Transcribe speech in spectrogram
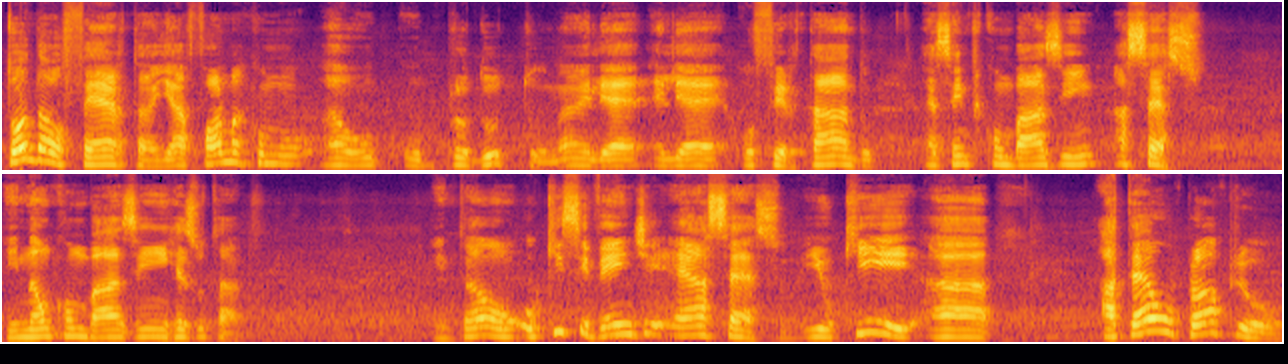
toda a oferta e a forma como o, o produto né, ele, é, ele é ofertado é sempre com base em acesso e não com base em resultado. Então, o que se vende é acesso e o que uh, até o próprio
